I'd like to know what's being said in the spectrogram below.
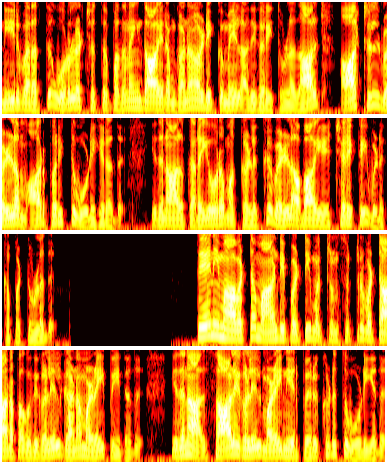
நீர்வரத்து ஒரு லட்சத்து பதினைந்தாயிரம் கன அடிக்கு மேல் அதிகரித்துள்ளதால் ஆற்றில் வெள்ளம் ஆர்ப்பரித்து ஓடுகிறது. இதனால் கரையோர மக்களுக்கு வெள்ள அபாய எச்சரிக்கை விடுக்கப்பட்டுள்ளது. தேனி மாவட்டம் ஆண்டிப்பட்டி மற்றும் சுற்றுவட்டார பகுதிகளில் கனமழை பெய்தது. இதனால் சாலைகளில் மழைநீர் பெருக்கெடுத்து ஓடியது.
